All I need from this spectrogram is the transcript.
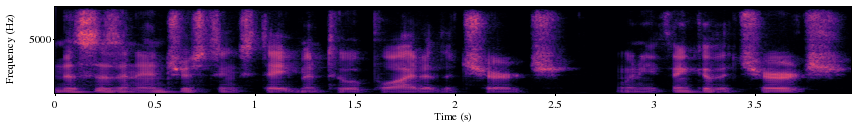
And this is an interesting statement to apply to the church. When you think of the church,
